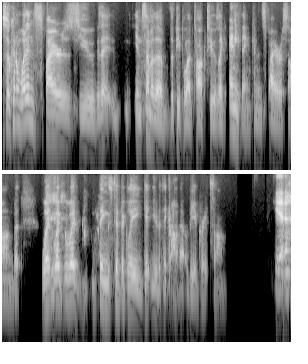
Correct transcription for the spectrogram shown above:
so, kind of what inspires you? Because in some of the the people I've talked to, is like anything can inspire a song, but what what what things typically get you to think, oh, that would be a great song? Yeah.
